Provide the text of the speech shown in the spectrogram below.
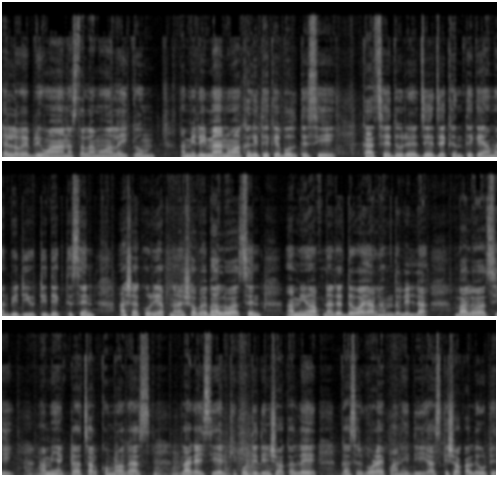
হ্যালো এভরিওয়ান আসসালামু আলাইকুম আমি রিমা নোয়াখালী থেকে বলতেছি, কাছে দূরের যে যেখান থেকে আমার ভিডিওটি দেখতেছেন, আশা করি আপনারা সবাই ভালো আছেন। আমিও আপনাদের দেওয়ায় আলহামদুলিল্লাহ ভালো আছি। আমি একটা চাল কুমড়া গাছ লাগাইছি আর কি প্রতিদিন সকালে গাছের গোড়ায় পানি দিই আজকে সকালে উঠে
